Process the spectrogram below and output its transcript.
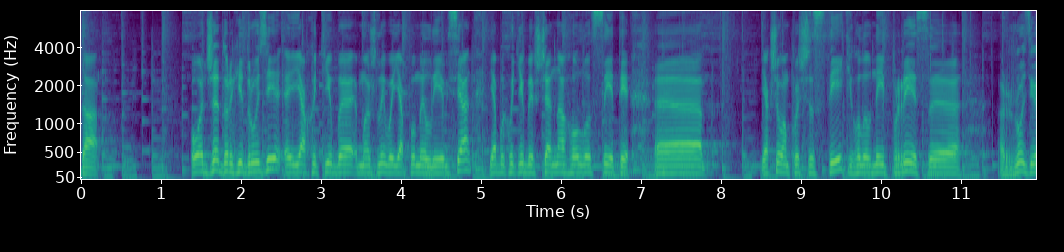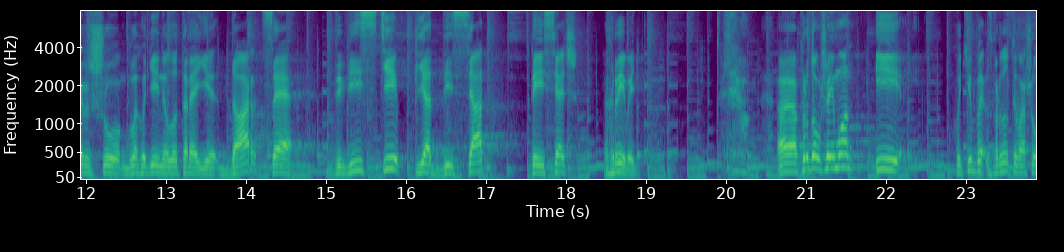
да. Отже, дорогі друзі, е, я хотів би, можливо, я помилився. Я би хотів би ще наголосити. Е, якщо вам пощастить, головний приз е, розіграшу благодійної лотереї Дар це 250 тисяч гривень. Е, Продовжуємо. І хотів би звернути вашу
